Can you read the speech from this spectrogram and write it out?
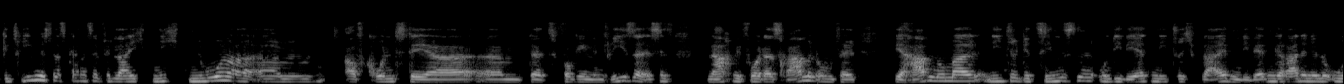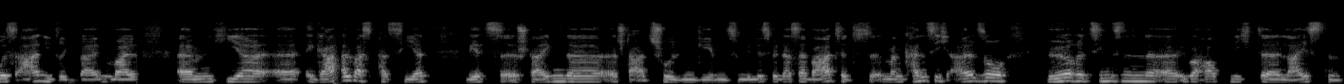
getrieben ist das Ganze vielleicht nicht nur ähm, aufgrund der, ähm, der vorgehenden Krise. Es ist nach wie vor das Rahmenumfeld. Wir haben nun mal niedrige Zinsen und die werden niedrig bleiben. Die werden gerade in den USA niedrig bleiben, weil ähm, hier, äh, egal was passiert, wird es äh, steigende äh, Staatsschulden geben. Zumindest wird das erwartet. Man kann sich also höhere Zinsen äh, überhaupt nicht äh, leisten.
